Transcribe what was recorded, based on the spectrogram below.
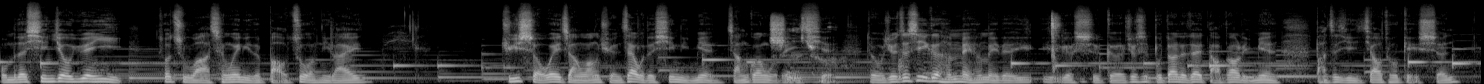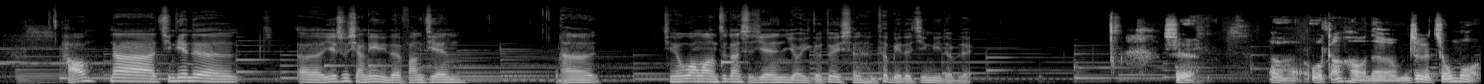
我们的心就愿意说：“主啊，成为你的宝座，你来举手为掌王权，在我的心里面掌管我的一切。”对，我觉得这是一个很美很美的一一个诗歌，就是不断的在祷告里面把自己交托给神。好，那今天的呃，耶稣想念你的房间，呃，今天旺旺这段时间有一个对神很特别的经历，对不对？是，呃，我刚好呢，我们这个周末，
